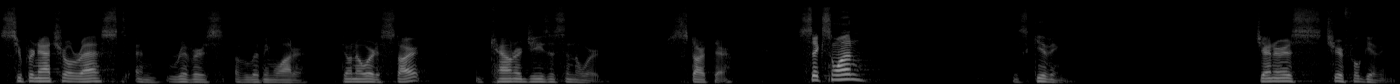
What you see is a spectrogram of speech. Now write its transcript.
supernatural rest and rivers of living water. Don't know where to start? Encounter Jesus in the Word. Just start there. Sixth one is giving generous, cheerful giving.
